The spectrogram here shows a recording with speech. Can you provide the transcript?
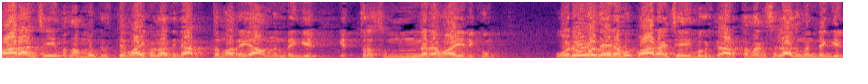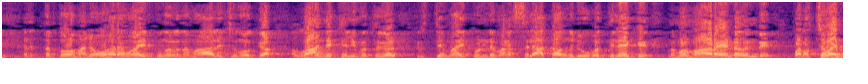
പാരായണം ചെയ്യുമ്പോൾ നമ്മൾ കൃത്യമായിക്കൊണ്ട് അതിന്റെ അർത്ഥം അറിയാവുന്നുണ്ടെങ്കിൽ എത്ര സുന്ദരമായിരിക്കും. ഓരോ നേരം പാരായണം ചെയ്യുമ്പോൾ കൃത്യം അർത്ഥം മനസ്സിലാകുന്നുണ്ടെങ്കിൽ അത് എത്രത്തോളം മനോഹരമായിരിക്കും എന്നുള്ളത് നമ്മൾ ആലോചിച്ച് നോക്കുക. അള്ളാഹിന്റെ കലിമത്തുകൾ കൃത്യമായിക്കൊണ്ട് മനസ്സിലാക്കാവുന്ന രൂപത്തിലേക്ക് നമ്മൾ മാറേണ്ടതുണ്ട്. പടച്ചവൻ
